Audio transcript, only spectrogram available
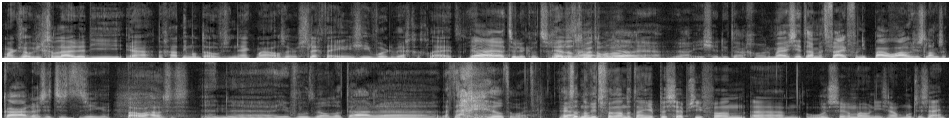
maken ze ook die geluiden die... Ja, er gaat niemand over zijn nek. Maar als er slechte energie wordt weggegeleid. Ja, dan- ja, tuurlijk. Ja, dat gebeurt allemaal Ja, ja, ja. Isha doet daar gewoon... Maar hij zit daar met vijf van die powerhouses langs elkaar eh, zitten ze te zingen. Powerhouses. En eh, je voelt wel dat daar, eh, dat daar geheeld wordt. Heeft dat nog iets veranderd aan je perceptie van ehm, hoe een ceremonie zou moeten zijn?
